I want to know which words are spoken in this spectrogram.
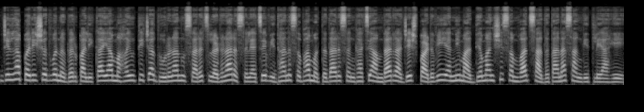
जिल्हा परिषद व नगरपालिका या महायुतीच्या धोरणानुसारच लढणार असल्याचे विधानसभा मतदारसंघाचे आमदार राजेश पाडवी यांनी माध्यमांशी संवाद साधताना सांगितले आहे.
